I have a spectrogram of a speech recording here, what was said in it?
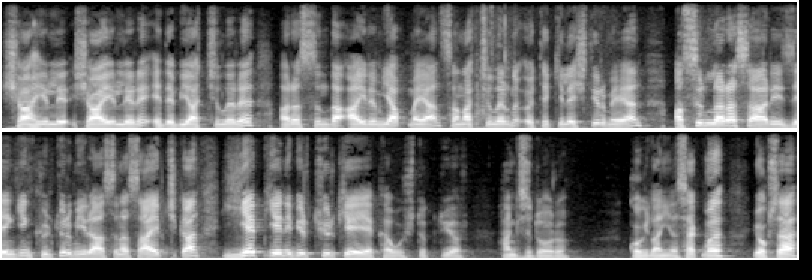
şairleri, şairleri, edebiyatçıları arasında ayrım yapmayan, sanatçılarını ötekileştirmeyen, asırlara sari zengin kültür mirasına sahip çıkan yepyeni bir Türkiye'ye kavuştuk diyor. Hangisi doğru? Koyulan yasak mı yoksa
